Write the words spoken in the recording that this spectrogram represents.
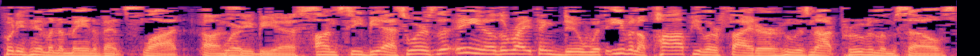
Putting him in a main event slot On where- CBS. On CBS, whereas the you know the right thing to do with even a popular fighter who has not proven themselves,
